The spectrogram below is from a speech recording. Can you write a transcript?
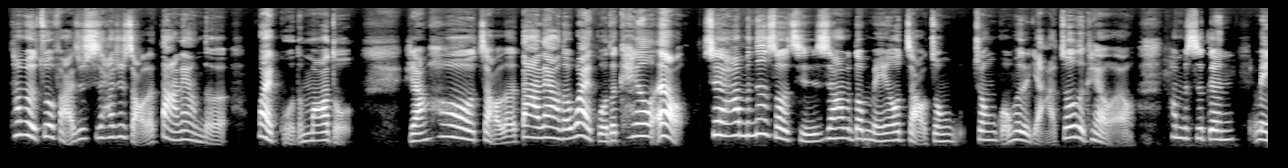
他们的做法就是，他去找了大量的外国的 model，然后找了大量的外国的 KOL。所以他们那时候其实是他们都没有找中中国或者亚洲的 KOL，他们是跟每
